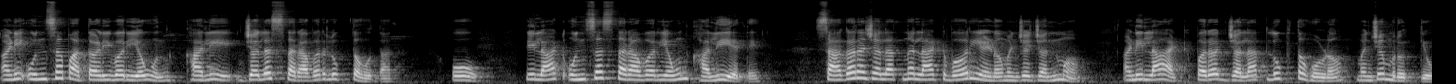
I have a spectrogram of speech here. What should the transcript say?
आणि उंच पातळीवर येऊन खाली जलस्तरावर लुप्त होतात. ओ ती लाट उंच स्तरावर येऊन खाली येते. सागरजलातनं लाट वर येणं म्हणजे जन्म आणि लाट परत जलात लुप्त होणं म्हणजे मृत्यू.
